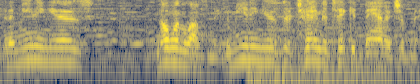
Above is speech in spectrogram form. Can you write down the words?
and the meaning is no one loves me. The meaning is they're trying to take advantage of me.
